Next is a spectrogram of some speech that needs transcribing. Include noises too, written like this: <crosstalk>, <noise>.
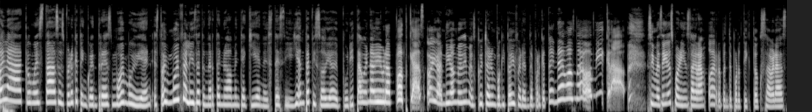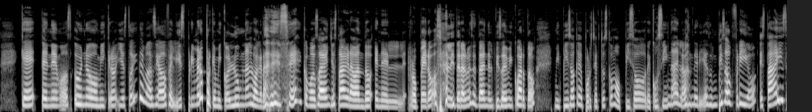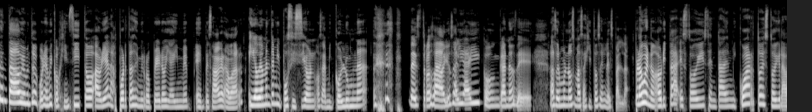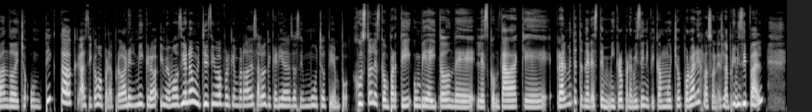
Hola, ¿cómo estás? Espero que te encuentres muy muy bien. Estoy muy feliz de tenerte nuevamente aquí en este siguiente episodio de Purita Buena Vibra Podcast. Oigan, díganme si me escuchan un poquito diferente porque tenemos nuevo micro. Si me sigues por Instagram o de repente por TikTok sabrás que tenemos un nuevo micro y estoy demasiado feliz. Primero porque mi columna lo agradece. <laughs> Como saben, yo estaba grabando en el ropero, <laughs> o sea, literal me sentaba en el piso de mi cuarto. Mi piso que por cierto es como piso de cocina de lavandería es un piso frío. Estaba ahí sentada, obviamente me ponía mi cojincito, abría las puertas de mi ropero y ahí me empezaba a grabar. Y obviamente mi posición, o sea, mi columna <laughs> destrozada. Yo salí ahí con ganas de hacerme unos masajitos en la espalda. Pero bueno, ahorita estoy sentada en mi cuarto, estoy grabando de hecho un TikTok, así como para probar el micro y me emociona muchísimo porque en verdad es algo que quería desde hace mucho tiempo. Justo les compartí un videito donde les contaba que realmente tener este micro para mí significa mucho por varias razones. La principal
